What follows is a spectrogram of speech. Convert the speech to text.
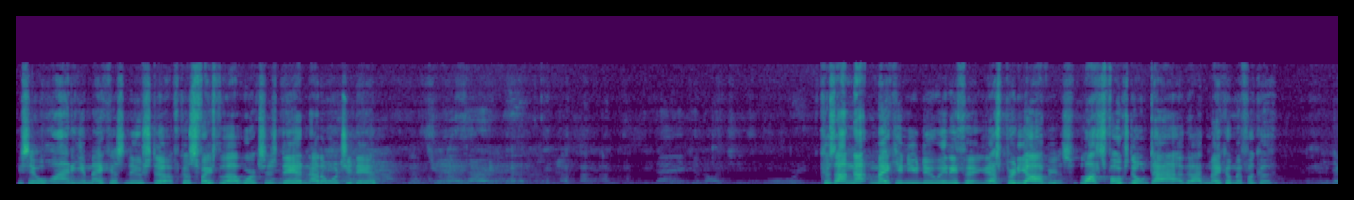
You say, well, why do you make us do stuff? Because faith without works is dead, and I don't want you dead. Because I'm not making you do anything. That's pretty obvious. Lots of folks don't tithe. I'd make them if I could.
